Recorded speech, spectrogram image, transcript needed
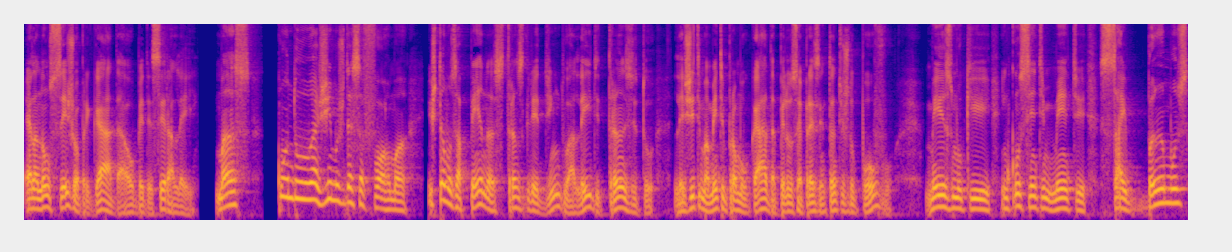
ela não seja obrigada a obedecer à lei. Mas, quando agimos dessa forma, estamos apenas transgredindo a lei de trânsito legitimamente promulgada pelos representantes do povo, mesmo que inconscientemente saibamos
